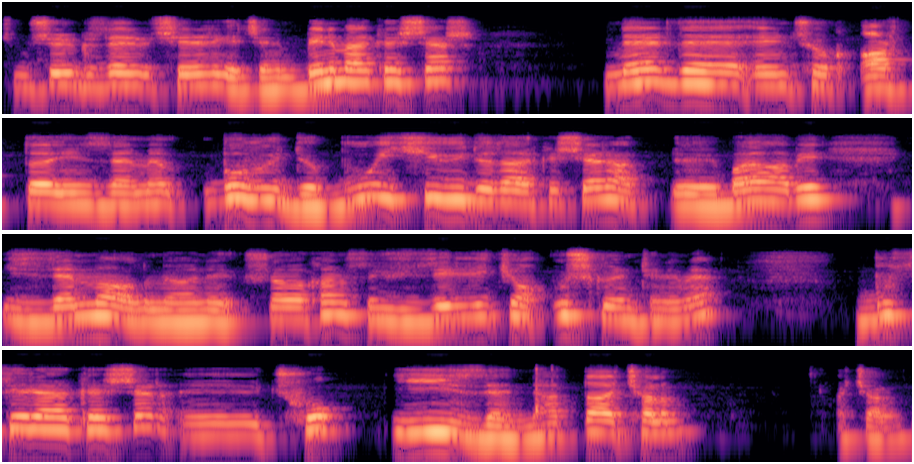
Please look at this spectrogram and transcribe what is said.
şimdi şöyle güzel şeyleri geçelim. Benim arkadaşlar nerede en çok arttı izlenme bu video. Bu iki videoda arkadaşlar e, bayağı bir izlenme aldım yani. Şuna bakar mısınız? 152-60 görüntüleme. Bu seri arkadaşlar e, çok iyi izlendi. Hatta açalım. Açalım.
